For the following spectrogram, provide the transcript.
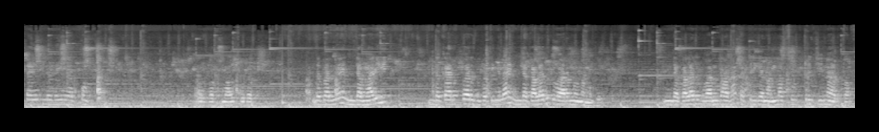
சைடில் இதையும் வைப்போம். ஒரு பக்கமாக சுடட்டு இந்த பாருங்க இந்த மாதிரி இந்த கருப்பாக இருக்குது பார்த்தீங்களா இந்த கலருக்கு வரணும் நமக்கு. இந்த கலருக்கு வந்தால் தான் கத்திரிக்காய் நல்லா சுட்டுருச்சின்னு அர்த்தம்.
